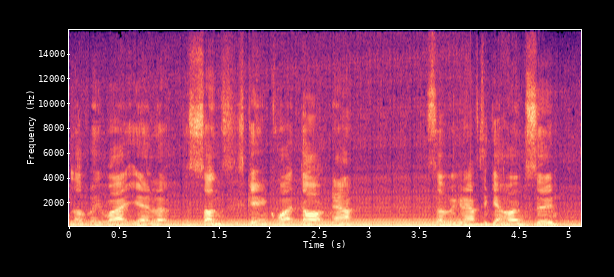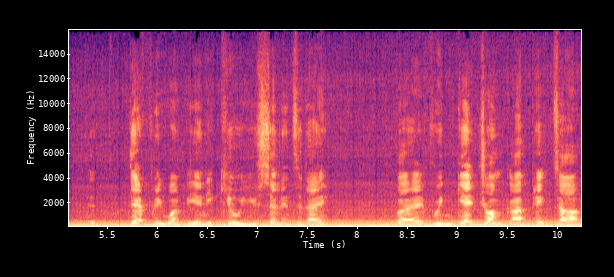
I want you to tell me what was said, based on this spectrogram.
Lovely. Right yeah look the sun's is getting quite dark now so we're gonna have to get home soon. There definitely won't be any kilju selling today but if we can get drunk guy picked up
